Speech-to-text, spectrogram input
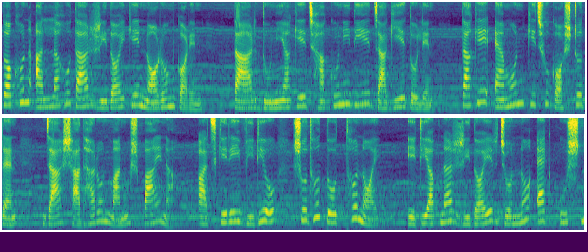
তখন আল্লাহ তার হৃদয়কে নরম করেন, তার দুনিয়াকে ঝাঁকুনি দিয়ে জাগিয়ে তোলেন। তাকে এমন কিছু কষ্ট দেন, যা সাধারণ মানুষ পায় না। আজকের এই ভিডিও শুধু তথ্য নয় এটি আপনার হৃদয়ের জন্য এক উষ্ণ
